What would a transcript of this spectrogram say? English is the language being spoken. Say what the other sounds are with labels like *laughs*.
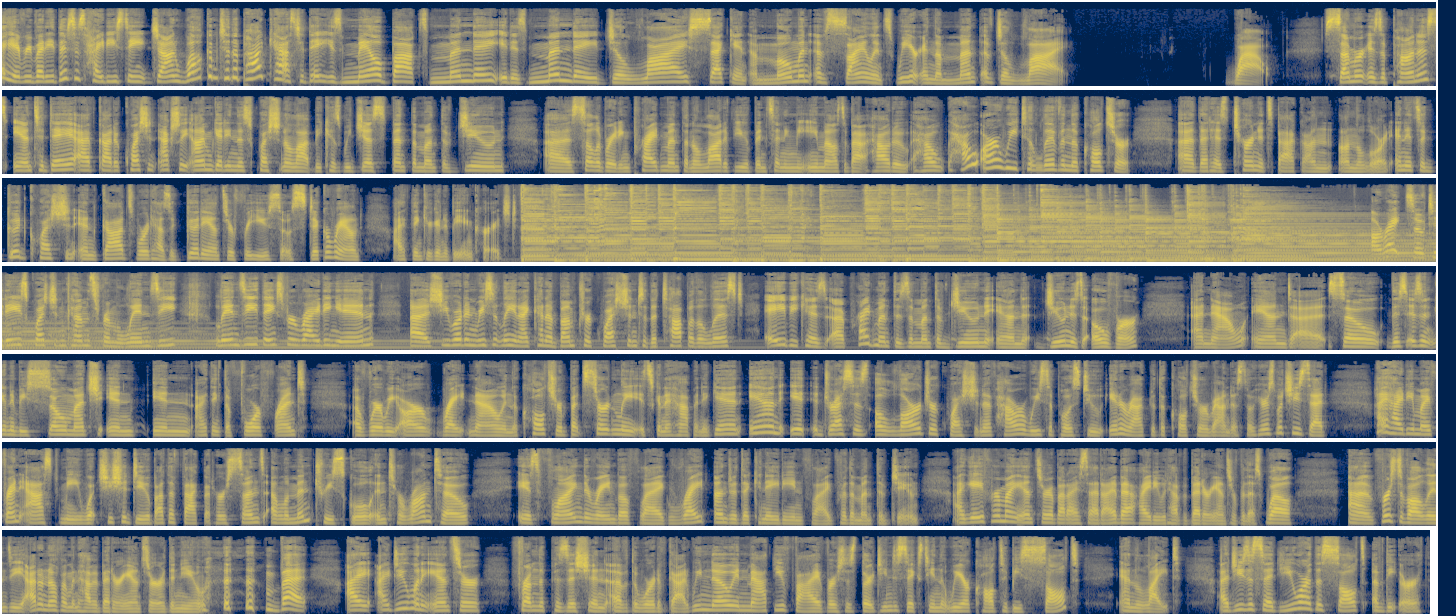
Hey, everybody, this is Heidi St. John. Welcome to the podcast. Today is Mailbox Monday. It is Monday, July 2nd, a moment of silence. We are in the month of July. Wow. Summer is upon us, and today I've got a question. Actually, I'm getting this question a lot because we just spent the month of June uh, celebrating Pride Month, and a lot of you have been sending me emails about how to how how are we to live in the culture uh, that has turned its back on on the Lord. And it's a good question, and God's Word has a good answer for you. So stick around. I think you're going to be encouraged. All right, so today's question comes from Lindsay. Lindsay, thanks for writing in. Uh, she wrote in recently, and I kind of bumped her question to the top of the list. A, because uh, Pride Month is the month of June, and June is over uh, now, and uh, so this isn't going to be so much in in I think the forefront of where we are right now in the culture, but certainly it's going to happen again. And it addresses a larger question of how are we supposed to interact with the culture around us. So here's what she said. Hi, Heidi. My friend asked me what she should do about the fact that her son's elementary school in Toronto is flying the rainbow flag right under the Canadian flag for the month of June. I gave her my answer, but I said, I bet Heidi would have a better answer for this. Well, uh, first of all, Lindsay, I don't know if I'm going to have a better answer than you, *laughs* but I, I do want to answer from the position of the word of God. We know in Matthew 5, verses 13 to 16, that we are called to be salt and light. Uh, Jesus said, You are the salt of the earth.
